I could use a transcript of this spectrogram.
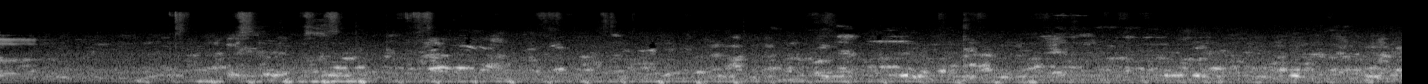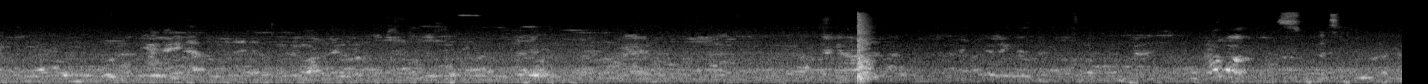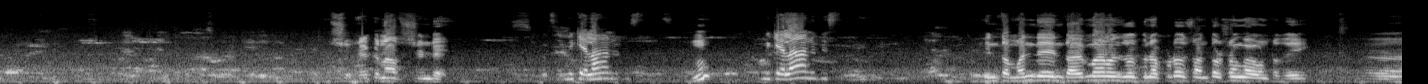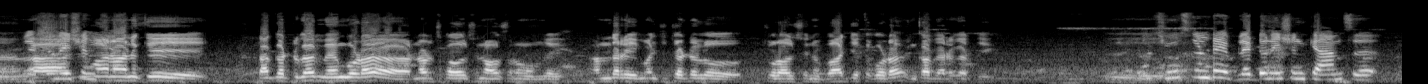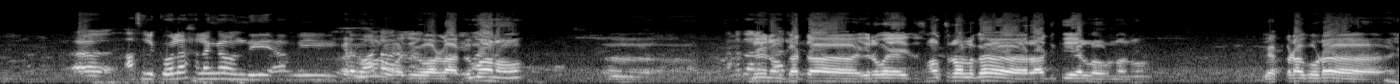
ఏకనాథ్ షిండే మీకు ఎలా అనిపిస్తుంది? హ్మ్? మీకు ఎలా అనిపిస్తుంది? ఇంతమంది ఇంత అభిమానం చూపినప్పుడు సంతోషంగా ఉంటుంది. అభిమానానికి తగ్గట్టుగా మేము కూడా నడుచుకోవాల్సిన అవసరం ఉంది. అందరి మంచి చెడ్డలు చూడాల్సిన బాధ్యత కూడా ఇంకా పెరగద్ది చూస్తుంటే బ్లడ్ డొనేషన్ క్యాంప్స్ అసలు కోలాహలంగా ఉంది. వాళ్ళ అభిమానం. నేను గత ఇరవై ఐదు సంవత్సరాలుగా రాజకీయాల్లో ఉన్నాను. ఎక్కడా కూడా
